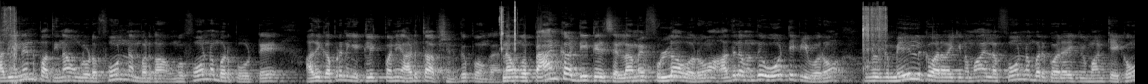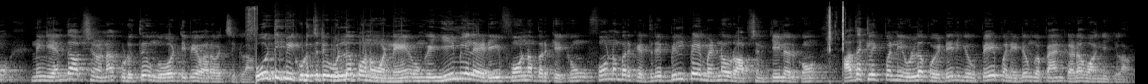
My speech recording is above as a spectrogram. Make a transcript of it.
அது என்னென்னு பார்த்தீங்கன்னா உங்களோட ஃபோன் நம்பர் தான். உங்கள் ஃபோன் நம்பர் போட்டு அதுக்கப்புறம் நீங்கள் கிளிக் பண்ணி அடுத்த ஆப்ஷனுக்கு போங்க. நான் உங்கள் பேன் கார்டு டீட்டெயில்ஸ் எல்லாமே ஃபுல்லாக வரும். அதில் வந்து ஓடிபி வரும். உங்களுக்கு மெயிலுக்கு வர வைக்கணுமா? இல்லை ஃபோன் நம்பருக்கு வர வைக்கணுமான்னு கேட்கும். நீங்கள் எந்த ஆப்ஷன் வேணால் கொடுத்து உங்கள் ஓடிபியை வர வச்சுக்கலாம். ஓடிபி கொடுத்துட்டு உள்ளே போன உடனே உங்கள் இமெயில் ஐடி ஃபோன் நம்பர் கேட்கும். ஃபோன் நம்பருக்கு எடுத்துகிட்டு பில் பேமெண்ட்னு ஒரு ஆப்ஷன் கீழே இருக்கும். அதை கிளிக் பண்ணி உள்ளே போயிட்டு நீங்கள் பே பண்ணிவிட்டு உங்கள் பேன் கார்டை வாங்கிக்கலாம்.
